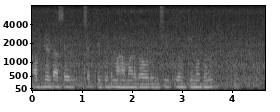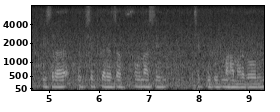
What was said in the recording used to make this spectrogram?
अपडेट असेल शक्तिपीठ महामार्गावरूनची युवतीमधून. तिसरा एक शेतकऱ्याचा फोन असेल शक्तिपीठ महामार्गावरून.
